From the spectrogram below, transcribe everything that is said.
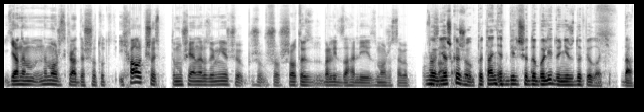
я не, не можу сказати, що тут і Халк щось, тому що я не розумію, що, що, що, що той болід взагалі зможе себе Ну, показати. я ж кажу, питання більше до боліду, ніж до пілотів. Да.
